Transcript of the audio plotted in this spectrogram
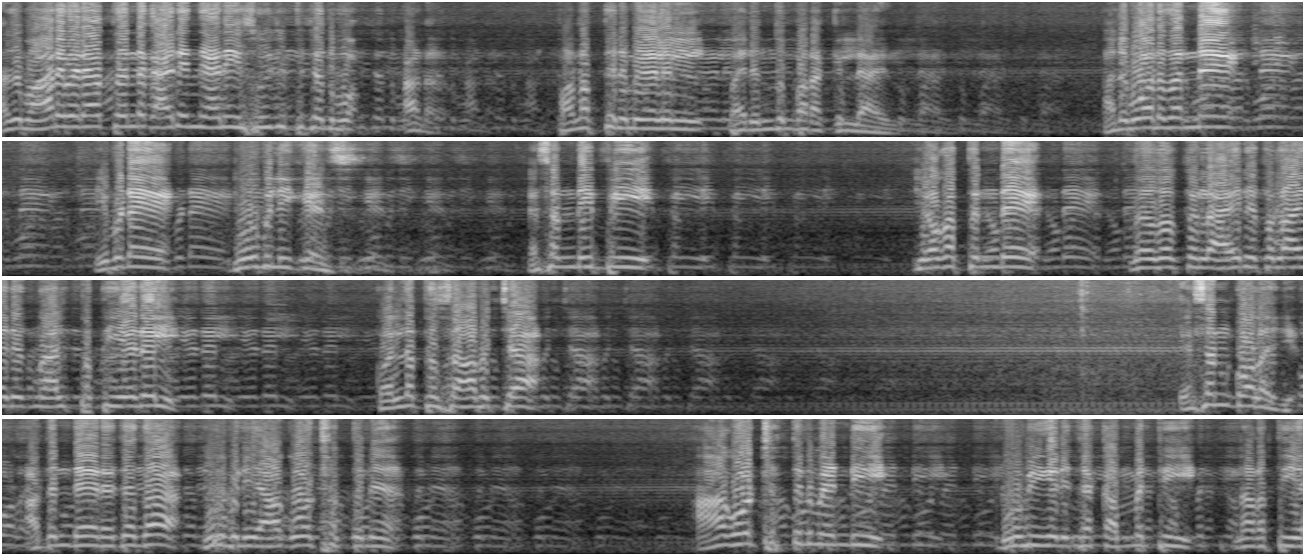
അത് മാറി വരാത്തതിന്റെ കാര്യം ഞാൻ ഈ സൂചിപ്പിച്ചത് ആണ്. പണത്തിന് മേളിൽ പരുന്തും പറക്കില്ല എന്ന്. അതുപോലെ തന്നെ ഇവിടെ jubilee case. S N D P യോഗത്തിന്റെ നേതൃത്വത്തിൽ ആയിരത്തി തൊള്ളായിരത്തി നാൽപ്പത്തി ഏഴിൽ കൊല്ലത്ത് സ്ഥാപിച്ച എസ് എൻ കോളേജ്. അതിന്റെ രജത ജൂബിലി ആഘോഷത്തിന് ആഘോഷത്തിന് വേണ്ടി രൂപീകരിച്ച കമ്മിറ്റി നടത്തിയ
